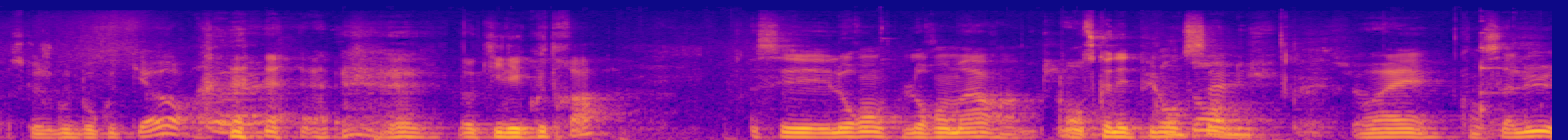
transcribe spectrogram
parce que je goûte beaucoup de Cahors, donc il écoutera. C'est Laurent, Laurent Marre. On se connaît depuis qu'on longtemps. salue. Ouais, qu'on salue.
